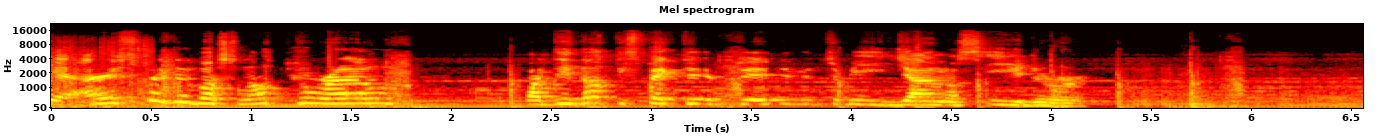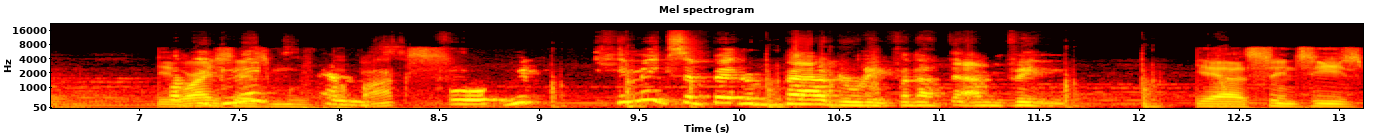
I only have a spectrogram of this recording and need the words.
Yeah, I expected it was not Turel, but did not expect it to, to be Janos either. Yeah, But Why makes move sense box? For, he, he makes a better battery for that damn thing. Yeah, since he's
